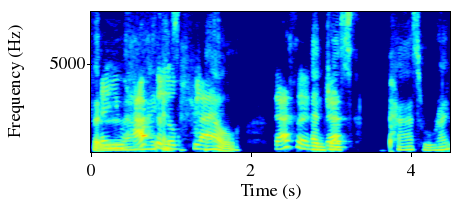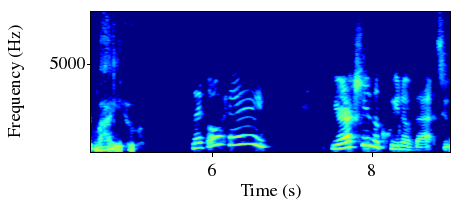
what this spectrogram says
fly And you have to look fly. hell That's a and that's just pass right by you. like, oh hey, you're actually the queen of that too,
